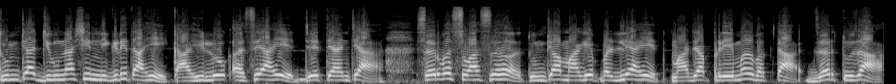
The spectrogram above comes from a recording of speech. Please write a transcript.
तुमच्या जीवनाशी निगडीत आहे. काही लोक असे आहेत जे त्यांच्या सर्व श्वाससह तुमच्या मागे पडले आहेत. माझ्या प्रेमळ भक्ता जर तुझा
